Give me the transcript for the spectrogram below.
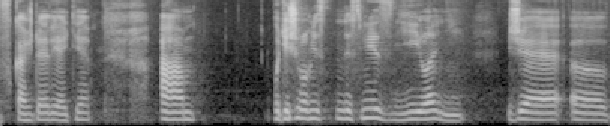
v každé větě. A potěšilo mě nesmírně sdílení, že uh,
